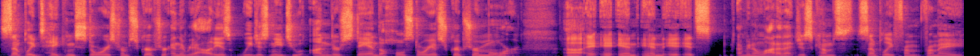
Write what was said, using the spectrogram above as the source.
Simply taking stories from Scripture, and the reality is, we just need to understand the whole story of Scripture more. Uh, and and it- it's, I mean, a lot of that just comes simply from from a,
